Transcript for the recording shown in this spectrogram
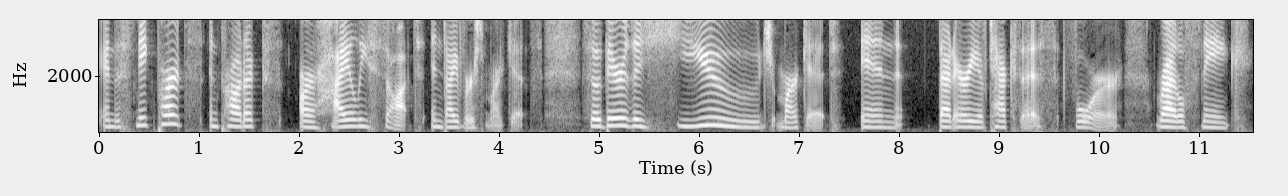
and the snake parts and products are highly sought in diverse markets. So there's a huge market in that area of Texas for rattlesnake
